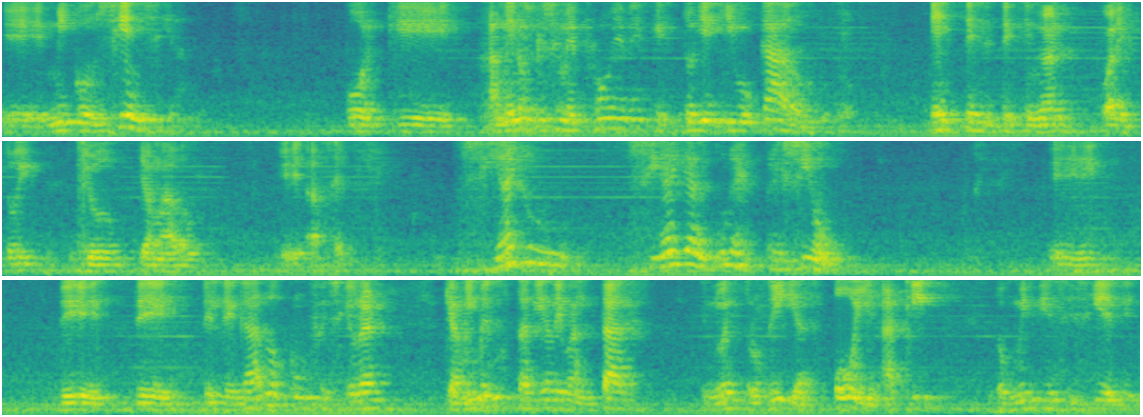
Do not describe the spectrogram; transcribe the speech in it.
eh, mi conciencia, porque a menos que se me pruebe que estoy equivocado, este es el testimonio al cual estoy yo llamado a hacer. Si hay, un, si hay alguna expresión eh, de, del legado confesional que a mí me gustaría levantar en nuestros días, hoy, aquí, 2017,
